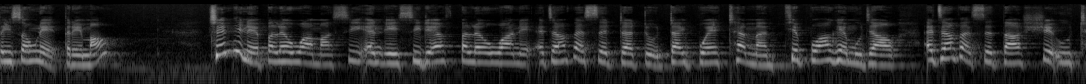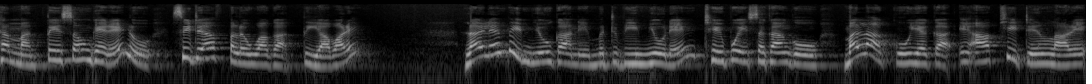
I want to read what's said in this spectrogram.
သေဆုံးတဲ့တဲ့မှာချင်းပြည်နယ်ပလဲဝါမှာ CNA CDF ပလဲဝါနဲ့အကြမ်းဖက်စစ်တပ်တို့တိုက်ပွဲထပ်မံဖြစ်ပွားခဲ့မှုကြောင့်အကြမ်းဖက်စစ်သား၈ဦးထပ်မံသေဆုံးခဲ့တယ်လို့ CDF ပလဲဝါကသိရပါဗျ။အ လိုက်လင်းပီမြို့ကနေမတူပီမြို့နယ်ထေပွေစကန်းကိုမတ်လ9ရက်ကအင်အားဖြည့်တင်းလာတဲ့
